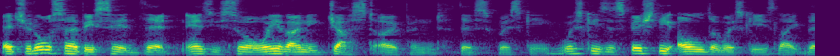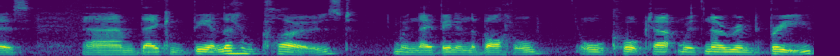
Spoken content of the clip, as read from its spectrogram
It should also be said that, as you saw, we have only just opened this whiskey. Whiskies, especially older whiskies like this, um, they can be a little closed when they've been in the bottle, all corked up with no room to breathe.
